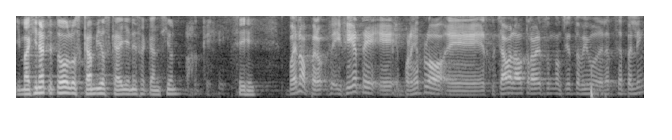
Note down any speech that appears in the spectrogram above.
Imagínate todos los cambios que hay en esa canción. Ok. Sí. Bueno, pero y fíjate, eh, por ejemplo, eh, escuchaba la otra vez un concierto vivo de Led Zeppelin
